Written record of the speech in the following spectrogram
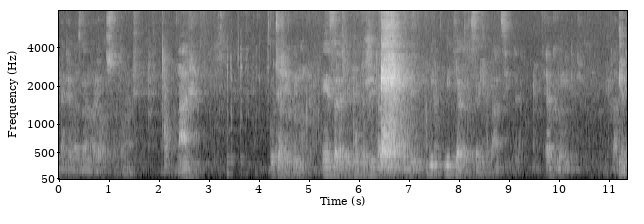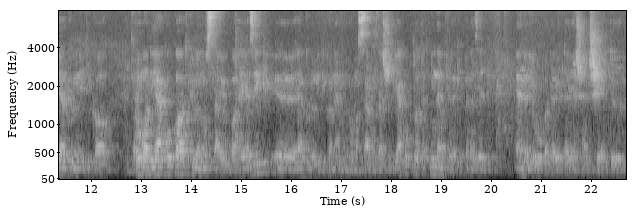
Nekem ez lenne a javaslatom. Más? Bocsánat, én szeretnék pontosítani, mit, mit jelent a szegregáció? Elkülönítés. Tehát, hogy elkülönítik a roma diákokat, külön osztályokba helyezik, elkülönítik a nem roma származású diákoktól, tehát mindenféleképpen ez egy emberi jogokat erőteljesen sértő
